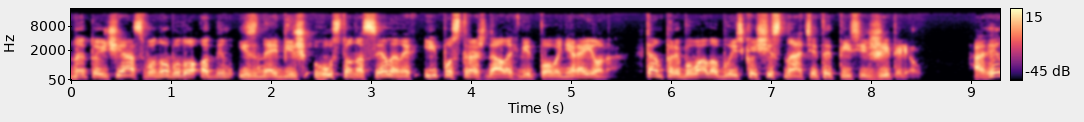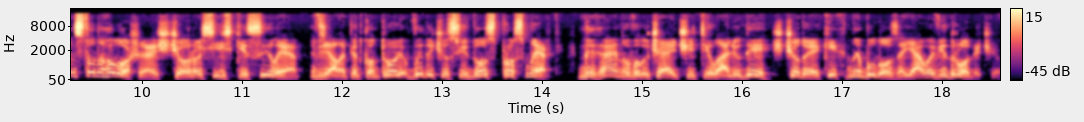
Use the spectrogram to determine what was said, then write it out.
На той час воно було одним із найбільш густонаселених і постраждалих від повені районах. Там перебувало близько 16 тисяч жителів. Агентство наголошує, що російські сили взяли під контроль видачу свідоцтв про смерть, негайно вилучаючи тіла людей, щодо яких не було заяви від родичів.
